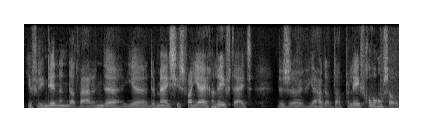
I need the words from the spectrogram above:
je vriendinnen, dat waren de, je, de meisjes van je eigen leeftijd. Dus uh, ja, dat, dat beleef gewoon zo.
